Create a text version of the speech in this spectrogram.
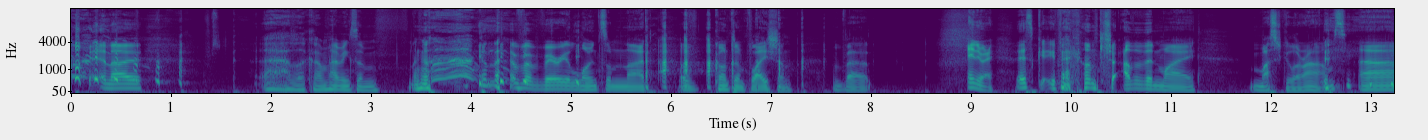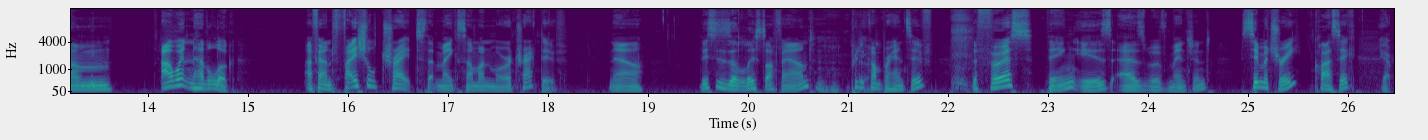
and I. Ah, look, I'm having some. I'm gonna have a very lonesome night of contemplation. But anyway, let's get back on. Tra- other than my muscular arms, um, I went and had a look. I found facial traits that make someone more attractive. Now, this is a list I found, pretty comprehensive. The first thing is, as we've mentioned, symmetry, classic Yep.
